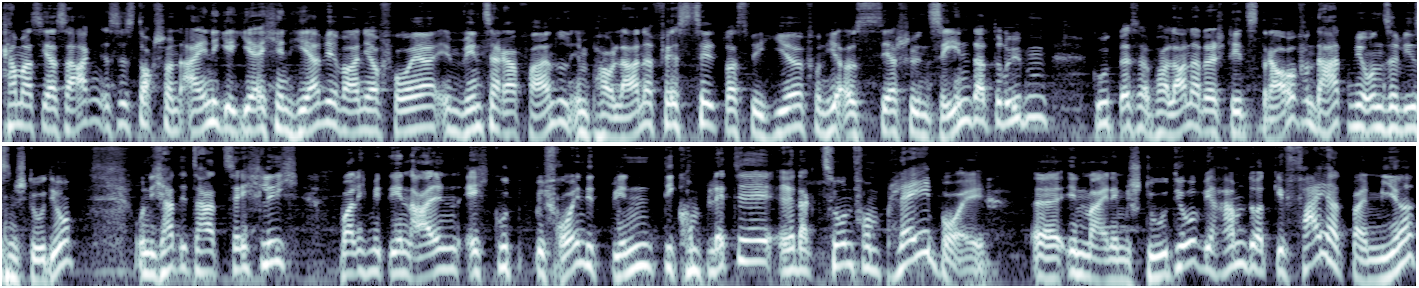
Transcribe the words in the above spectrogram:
kann man es ja sagen, es ist doch schon einige Jährchen her. Wir waren ja vorher im Winzerer Fandel im Paulaner Festzelt, was wir hier von hier aus sehr schön sehen da drüben. Gut, besser Paulaner, da steht's drauf. Und da hatten wir unser Wiesenstudio. Und ich hatte tatsächlich, weil ich mit denen allen echt gut befreundet bin, die komplette Redaktion vom Playboy äh, in meinem Studio. Wir haben dort gefeiert bei mir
